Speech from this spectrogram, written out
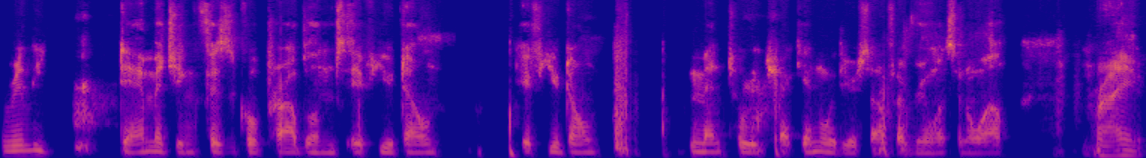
really damaging physical problems if you don't if you don't mentally check in with yourself every once in a while. Right.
